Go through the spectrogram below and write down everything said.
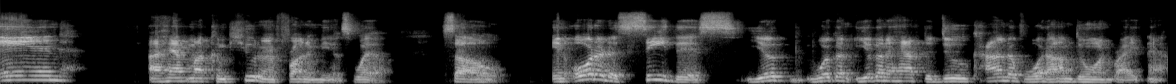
and I have my computer in front of me as well. So in order to see this, you're we're gonna you're gonna have to do kind of what I'm doing right now.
